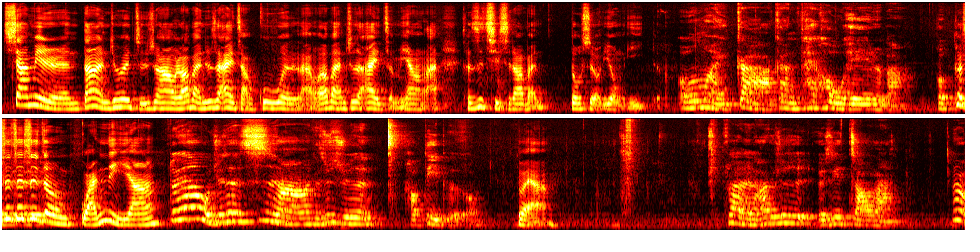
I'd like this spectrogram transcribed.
下面的人当然就会只是说啊，我老板就是爱找顾问来，我老板就是爱怎么样来。可是其实老板都是有用意的。Oh my god，干太厚黑了吧？哦可是这是一种管理呀、对啊，我觉得是啊，可是就觉得好 deep 哦。对啊，算了，然后就是也是一招啦。那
